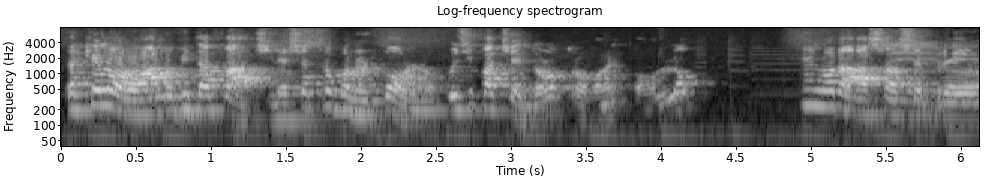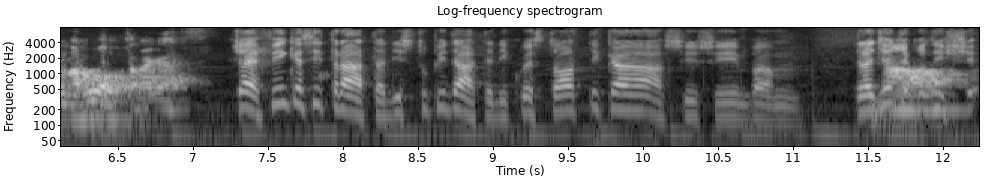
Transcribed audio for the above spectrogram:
perché loro hanno vita facile, se trovano il pollo, così facendo lo trovano il pollo e allora sarà sempre una ruota, ragazzi. Cioè, finché si tratta di stupidate di quest'ottica, sì, sì, bam. della gente No. così sce-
